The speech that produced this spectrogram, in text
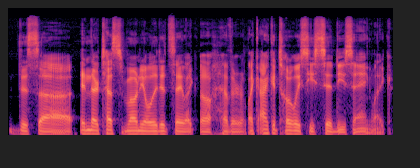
this uh in their testimonial, they did say like, "Oh, Heather," like I could totally see Sydney saying like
